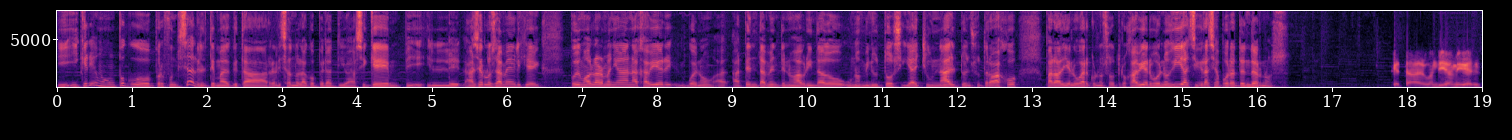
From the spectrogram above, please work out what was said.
y, queríamos un poco profundizar el tema que está realizando la cooperativa. Así que ayer lo llamé, le dije, podemos hablar mañana, Javier, bueno, atentamente nos ha brindado unos minutos y ha hecho un alto en su trabajo para dialogar con nosotros. Javier, buenos días y gracias por atendernos. ¿Qué tal? Buen día, Miguel.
